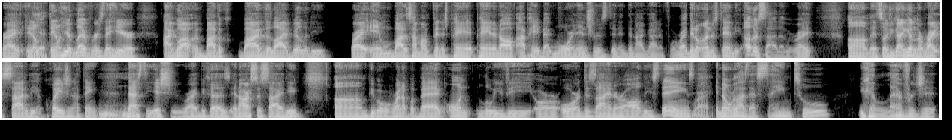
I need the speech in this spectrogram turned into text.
right? They don't Yeah. they don't hear leverage. They hear I go out and buy the buy the liability, right? And by the time I'm finished paying paying it off, I pay back more in interest than than I got it for, right? They don't understand the other side of it, right? Um, and so you got to get on the right side of the equation. I think Mhm. that's the issue, right? Because in our society, um, people will run up a bag on Louis V or or designer or all these things, Right. and don't realize that same tool you can leverage it.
